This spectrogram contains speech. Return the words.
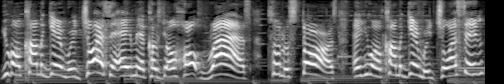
You're going to come again rejoicing, amen, because your hope rise to the stars. And you're going to come again rejoicing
